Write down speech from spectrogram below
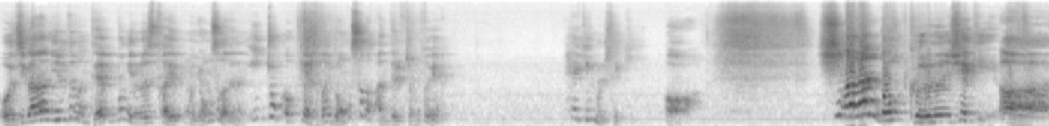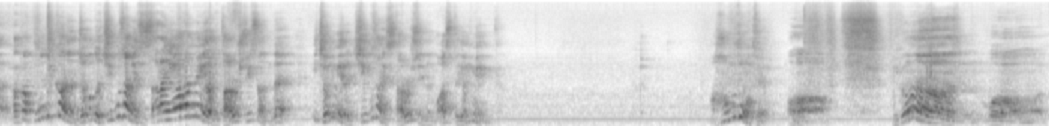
어지간한 일들은 대부분 일러스트가 예쁘면 용서가 되는 이쪽 업계에서도 용서가 안 될 정도의 폐기물 새끼. 어. 신화면도 거르는 새끼. 아, 아까 부디카는 적어도 지구상에서 사랑의 한 명이라도 다룰 수 있었는데 이 정밀은 지구상에서 다룰 수 있는 마스터 0명입니다. 아무도 못해요. 어. 이거는 뭐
